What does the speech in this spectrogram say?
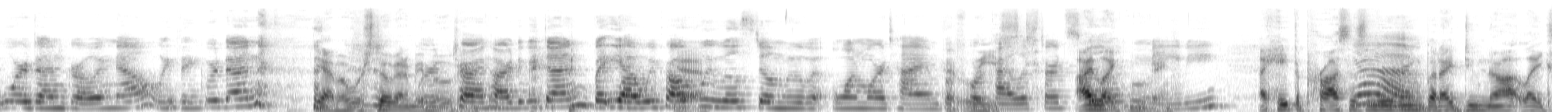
we're done growing now. We think we're done. yeah, but we're still going to be moving. We're moving. trying hard to be done, but yeah, we probably Yeah. will still move it one more time before. Kyla starts school. I like moving. Maybe. I hate the process Yeah. of moving, but I do not like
